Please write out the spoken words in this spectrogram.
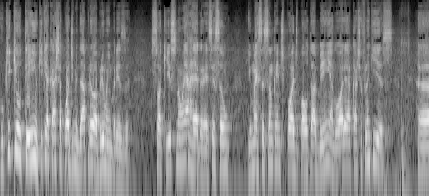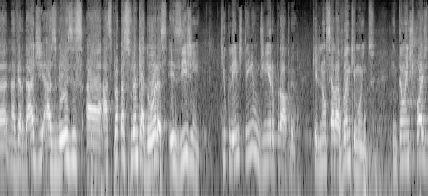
o que, que eu tenho, o que, que a caixa pode me dar para eu abrir uma empresa. Só que isso não é a regra, é a exceção. E uma exceção que a gente pode pautar bem agora é a Caixa Franquias. Uh, na verdade, às vezes, a, as próprias franqueadoras exigem que o cliente tenha um dinheiro próprio, que ele não se alavanque muito. Então, a gente pode,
